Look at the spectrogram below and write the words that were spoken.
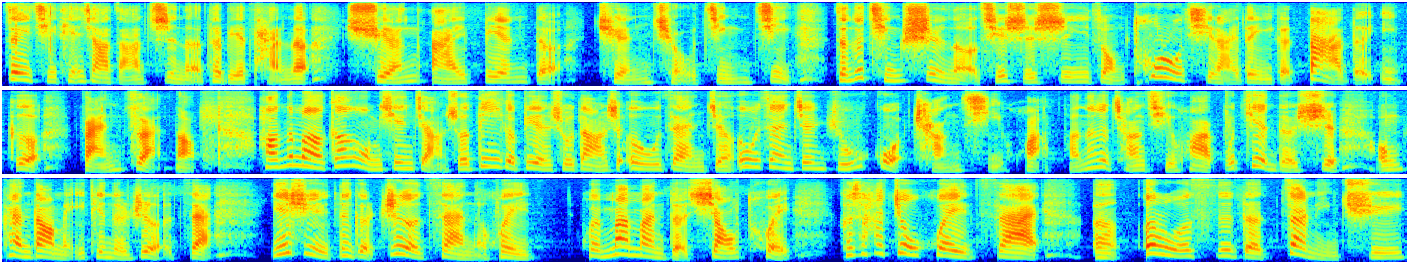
这一期天下杂志呢，特别谈了悬崖边的全球经济，整个情势呢，其实是一种突如其来的一个大的一个反转啊。好，那么刚刚我们先讲说，第一个变数当然是俄乌战争。俄乌战争如果长期化，啊，那个长期化不见得是我们看到每一天的热战，也许那个热战呢会会慢慢的消退，可是它就会在嗯俄罗斯的占领区，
